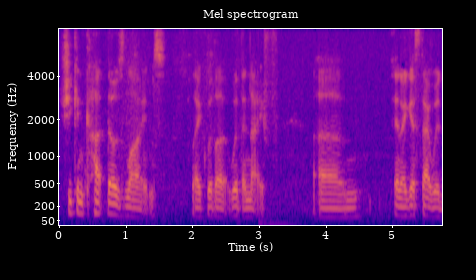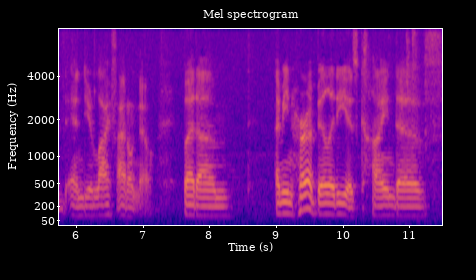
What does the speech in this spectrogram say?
she can cut those lines like with a with a knife. Um, and I guess that would end your life. I don't know. But um, I mean her ability is kind of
